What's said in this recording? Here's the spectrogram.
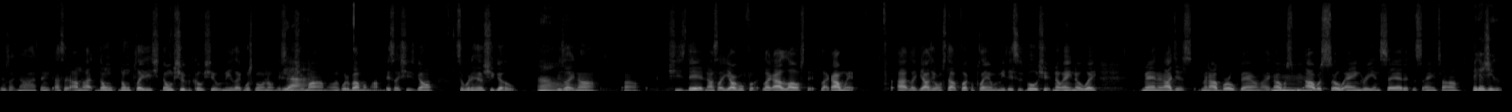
They was like, nah, I think I said I'm not. Don't don't play this. Don't sugarcoat shit with me. Like, what's going on? They said it's your mom. I'm like, what about my mom? They say she's gone. So where the hell she go? oh, He's like, nah, uh, she's dead. And I was like, y'all gonna fuck. Like, I lost it. Like, I went, I like y'all gonna stop fucking playing with me. This is bullshit. No, ain't no way, man. And I just, man, I broke down. Like, I was, I was so angry and sad at the same time. because you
